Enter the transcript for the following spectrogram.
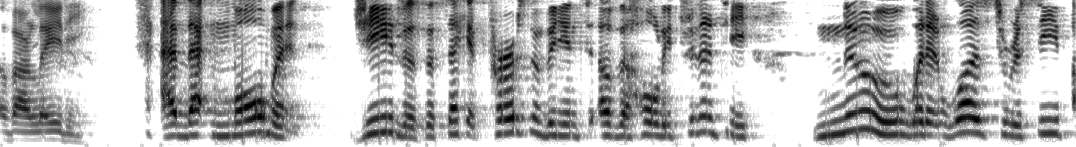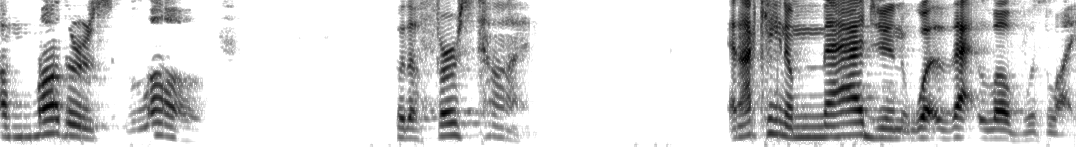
of Our Lady. At that moment, Jesus, the second person of the, of the Holy Trinity, knew what it was to receive a mother's love for the first time. And I can't imagine what that love was like.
